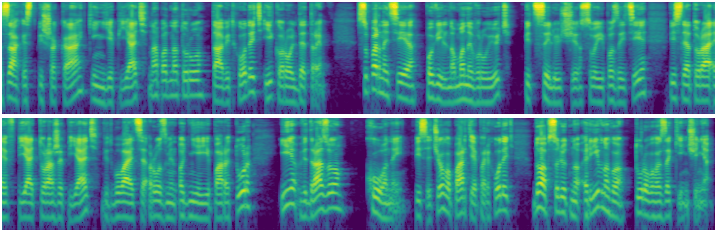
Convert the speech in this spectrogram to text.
захист пішака, кінь Е5, напад на туру, та відходить і король Д3. Суперниці повільно маневрують, підсилюючи свої позиції. Після тура F5, тура G5 відбувається розмін однієї пари тур, і відразу коней, після чого партія переходить до абсолютно рівного турового закінчення.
